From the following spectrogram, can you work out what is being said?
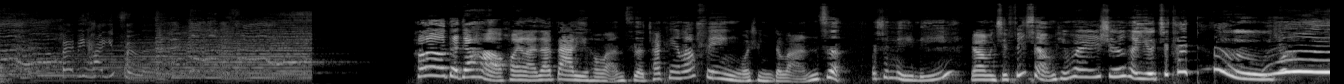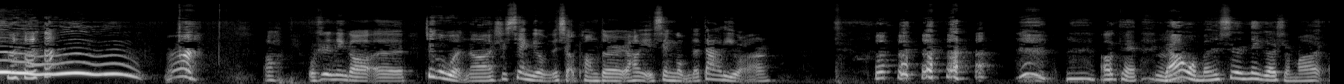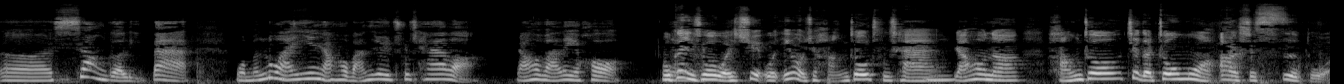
Hello，大家好，欢迎来到大力和丸子 Talking Laughing，我是你的丸子，我是李黎，让我们一起分享平凡人生和有趣态度。啊啊！我是那个呃，这个吻呢是献给我们的小胖墩儿，然后也献给我们的大力丸儿。OK，、然嗯后我们是那个什么，呃，上个礼拜我们录完音，然后丸子就去出差了，然后完了以后，我跟你说，我去我因为我去杭州出差，然后呢，杭州这个周末二十四度，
